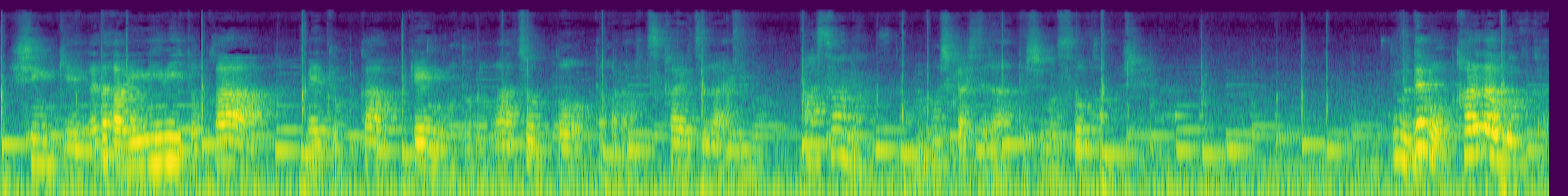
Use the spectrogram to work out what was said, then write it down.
神経がだから耳とか目とか言語とかがちょっとだから使いづらい今。あそうなんですか。もしかしたら私もそうかもしれない。でもでも体動くから。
